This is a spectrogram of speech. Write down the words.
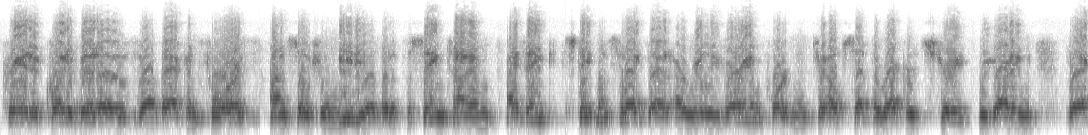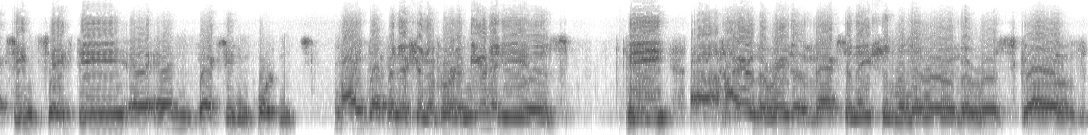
created quite a bit of uh, back and forth on social media, but at the same time, I think statements like that are really very important to help set the record straight regarding vaccine safety and vaccine importance. My definition of herd immunity is the uh, higher the rate of vaccination, the lower the risk of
